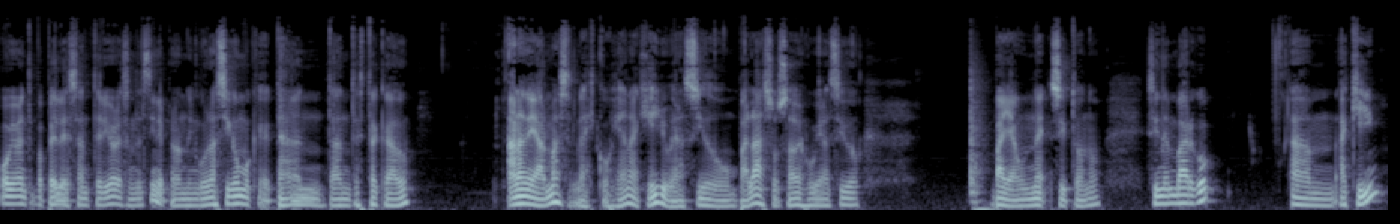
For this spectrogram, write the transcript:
obviamente papeles anteriores en el cine, pero ninguno así como que tan, tan destacado. Ana de Armas la escogían aquí hubiera sido un palazo, ¿sabes? Hubiera sido, vaya, un éxito, ¿no? Sin embargo, aquí,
